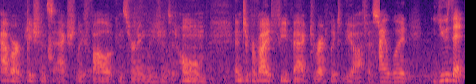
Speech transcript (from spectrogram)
have our patients actually follow concerning lesions at home and to provide feedback directly to the office. I would use it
